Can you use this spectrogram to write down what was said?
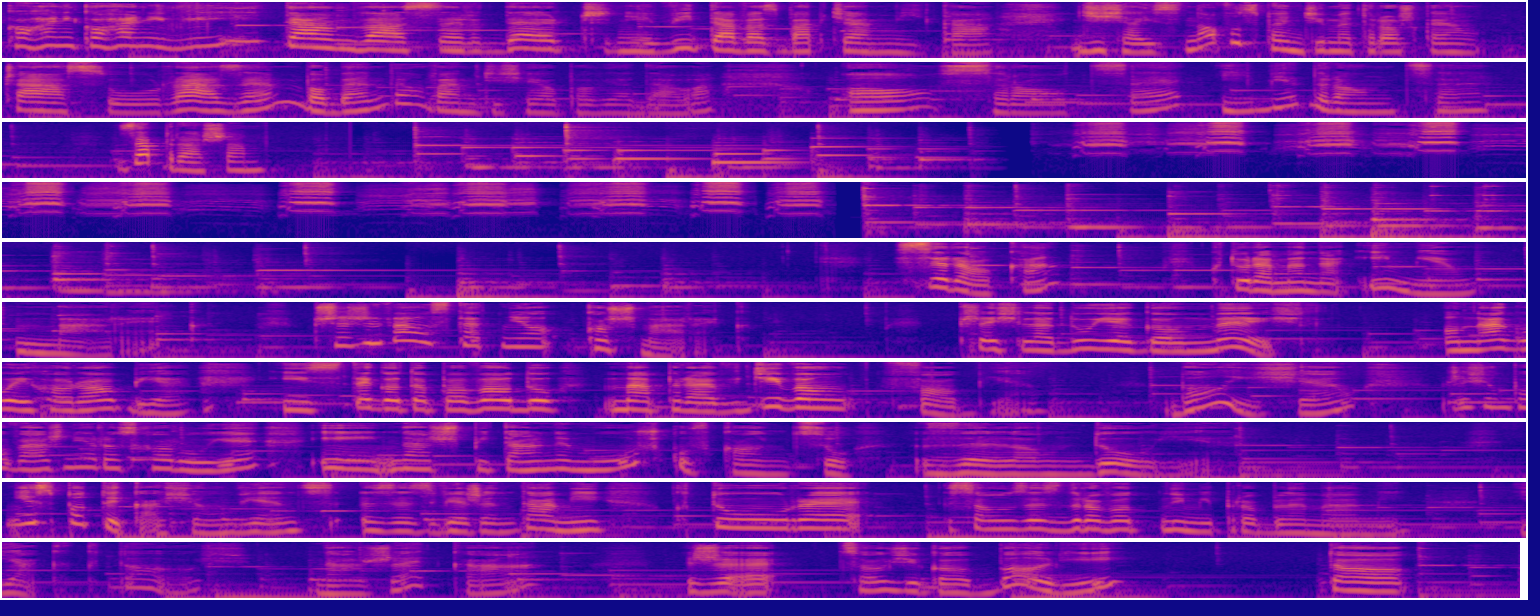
Kochani, kochani, witam Was serdecznie. Wita Was babcia Mika. Dzisiaj znowu spędzimy troszkę czasu razem, bo będę Wam dzisiaj opowiadała o sroce i biedronce. Zapraszam. Sroka, która ma na imię Marek, przeżywa ostatnio koszmarek. Prześladuje go myśl o nagłej chorobie i z tego to powodu ma prawdziwą fobię. Boi się, że się poważnie rozchoruje i na szpitalnym łóżku w końcu wyląduje. Nie spotyka się więc ze zwierzętami, które są ze zdrowotnymi problemami. Jak ktoś narzeka, że coś go boli, to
